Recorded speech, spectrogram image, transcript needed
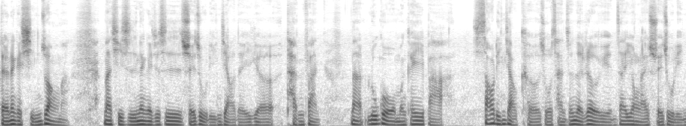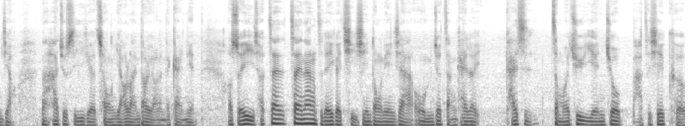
的那个形状嘛。那其实那个就是水煮菱角的一个摊贩。那如果我们可以把烧菱角壳所产生的热源再用来水煮菱角，那它就是一个从摇篮到摇篮的概念。啊，所以在在那样子的一个起心动念下，我们就展开了开始怎么去研究把这些壳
